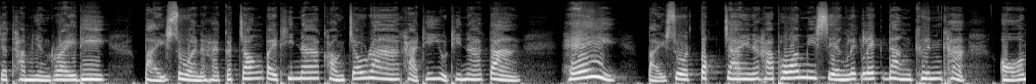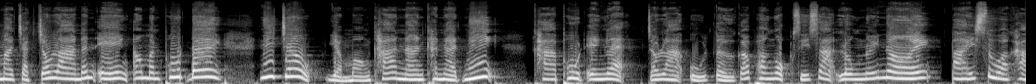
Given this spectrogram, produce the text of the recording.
จะทำอย่างไรดี ไปสัวนะคะก็จ้องไปที่หน้าของเจ้าลาค่ะที่อยู่ที่หน้าต่าง เฮ้ยไปสวดตกใจนะคะ เพราะว่ามีเสียงเล็กๆ ดังขึ้นค่ะ อ๋อมาจากเจ้าลานั่นเอง เอามันพูดได้ นี่เจ้าอย่ามองข้านานขนาดนี้ข้าพูดเองแหละ เจ้าลาอูเต๋อก็พงกศีรษะลงน้อยๆปายสัวค่ะ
